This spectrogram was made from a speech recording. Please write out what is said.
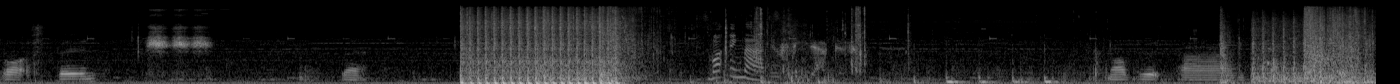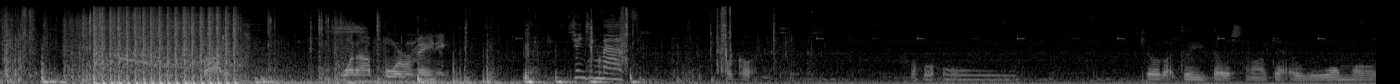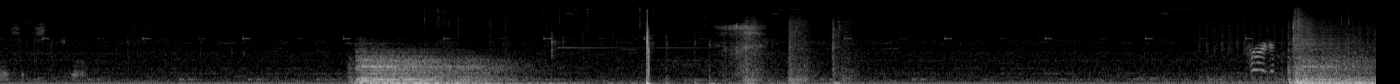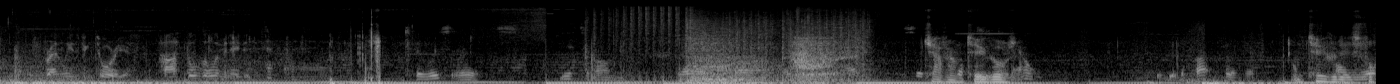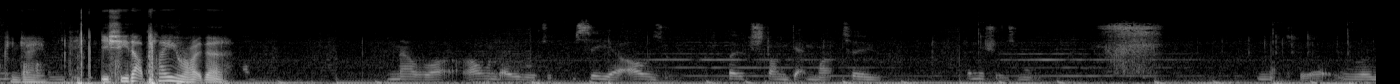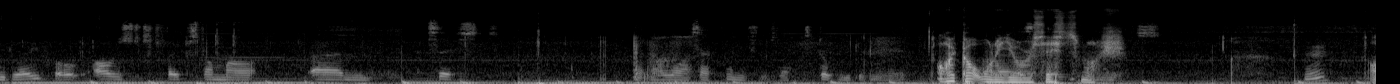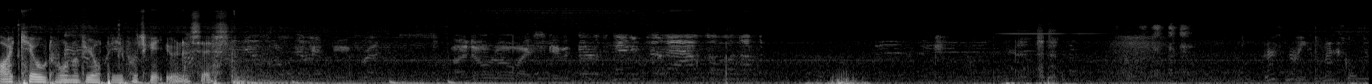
right. Finn. shh, shh, shh. There. Swapping mag. New feed active. Spotted. One OPFOR remaining. Changing mag. Oh, oh, oh, I got it. Oh, Kill that green person, I'll get a one more assist as well. Victorious. Hostiles eliminated. Who is this? Get on. Jav, I'm too good. I'm too good at this fucking game. You see that play right there? No, I, I wasn't able to see it. I was focused on getting my two finishes, man. Not to be a rude way, but I was just focused on my um, assists. I don't know why I said that's WWE. I got one of your assists, Mush. Hmm? I killed one of your people to get you an assist.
